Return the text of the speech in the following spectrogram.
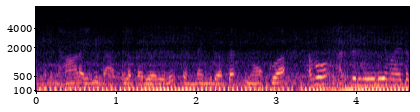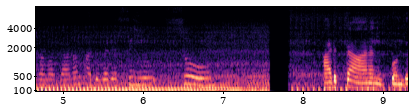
എന്നിട്ട് നാളെ ഇനി ബാക്കിയുള്ള പരിപാടികൾ എന്തെങ്കിലുമൊക്കെ നോക്കുക. അപ്പോൾ അടുത്തൊരു വീഡിയോ ആയിട്ട് നമുക്ക് കാണാം. അതുവരെ സി യു സൂൺ അടുത്ത ആന നിൽപ്പുണ്ട്.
